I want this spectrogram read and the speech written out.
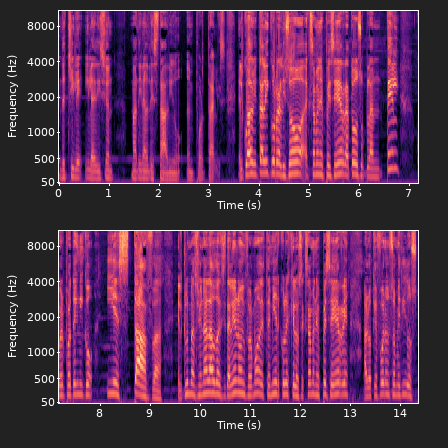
de Chile y la edición matinal de estadio en Portales. El cuadro itálico realizó exámenes PCR a todo su plantel cuerpo técnico y staff. El Club Nacional Audax Italiano informó este miércoles que los exámenes PCR a los que fueron sometidos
